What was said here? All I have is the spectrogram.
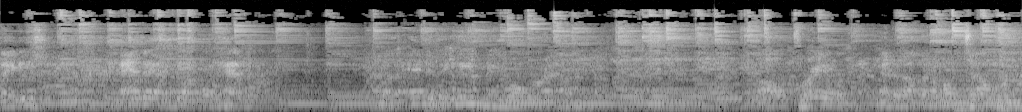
Ladies, and as what would it, by the end of the evening rolled around, all three of them ended up in a motel room.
